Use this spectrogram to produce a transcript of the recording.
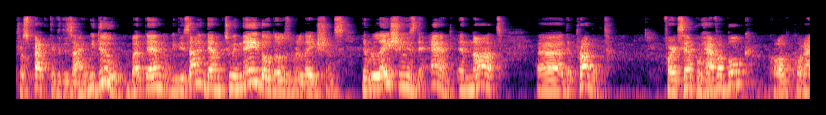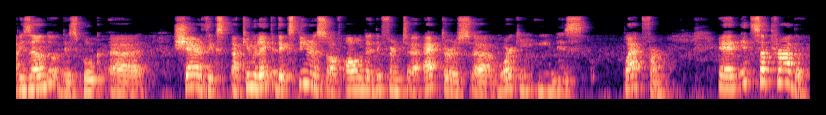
prospective design. We do, but then we design them to enable those relations. The relation is the end and not uh, the product. For example, we have a book called Coralizando. This book uh, shares ex accumulated experience of all the different uh, actors uh, working in this platform. And it's a product.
